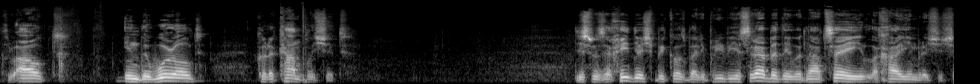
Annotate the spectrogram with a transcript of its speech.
throughout in the world could accomplish it. This was a chidush because by the previous Rebbe they would not say L'chaim Rosh.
